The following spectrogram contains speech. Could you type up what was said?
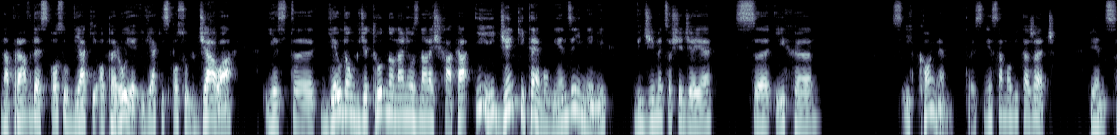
naprawdę sposób w jaki operuje i w jaki sposób działa jest giełdą, gdzie trudno na nią znaleźć haka i dzięki temu między innymi widzimy, co się dzieje z ich, z ich coinem. To jest niesamowita rzecz. Więc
